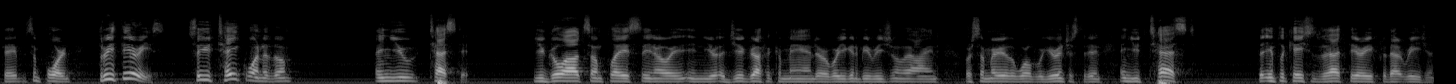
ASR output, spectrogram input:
okay? It's important. Three theories. So you take one of them and you test it. You go out someplace, you know, in your a geographic command or where you're going to be regionally aligned or some area of the world where you're interested in, and you test the implications of that theory for that region,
